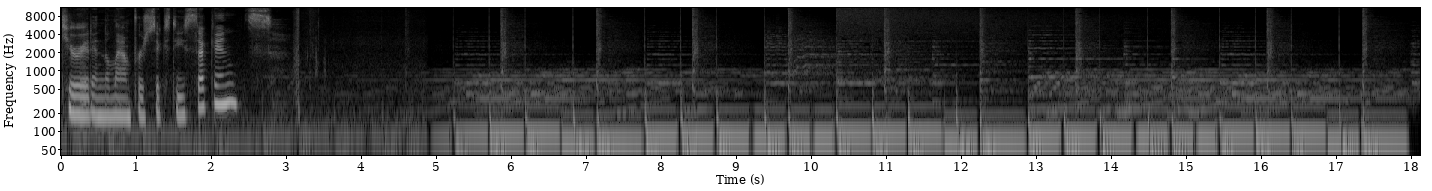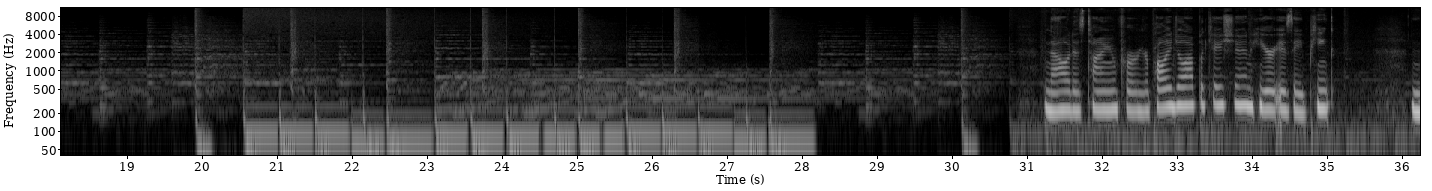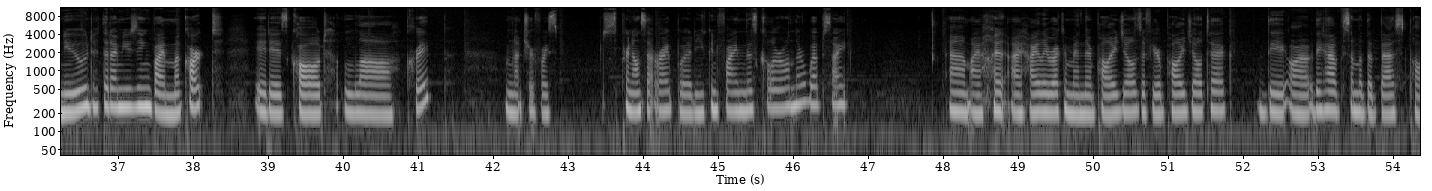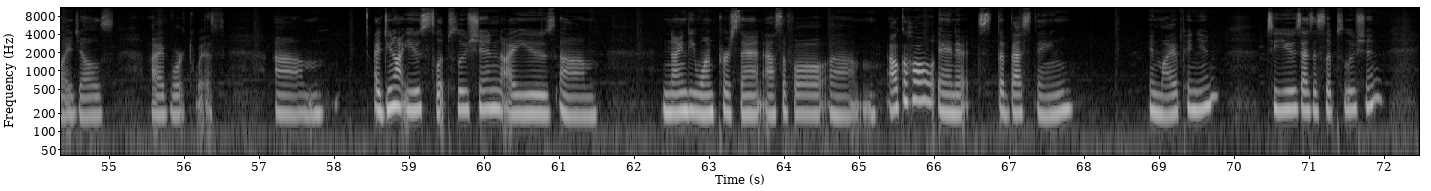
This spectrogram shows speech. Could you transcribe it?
Cure it in the lamp for 60 seconds. Now it is time for your polygel application. Here is a pink nude that I'm using by Makartt. It is called La Crepe. I'm not sure if I pronounced that right, but you can find this color on their website. Um, I, I highly recommend their polygels. If you're a polygel tech, they are they have some of the best polygels I've worked with. Um, I do not use slip solution. I use 91% um, um, alcohol, and it's the best thing, in my opinion, to use as a slip solution.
